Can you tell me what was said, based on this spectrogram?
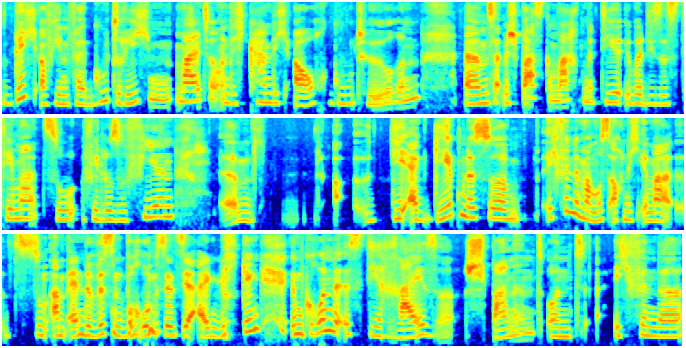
dich auf jeden Fall gut riechen, Malte, und ich kann dich auch gut hören. Ähm, es hat mir Spaß gemacht, mit dir über dieses Thema zu philosophieren. Ähm, die Ergebnisse, ich finde, man muss auch nicht immer zum, am Ende wissen, worum es jetzt hier eigentlich ging. Im Grunde ist die Reise spannend und ich finde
